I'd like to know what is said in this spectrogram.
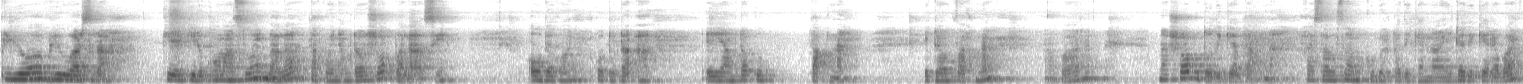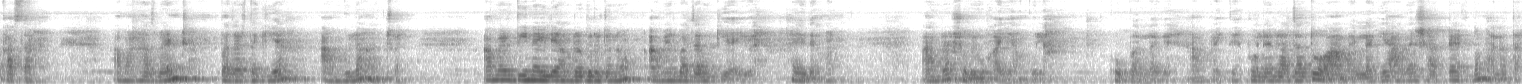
প্রিয় ভিউয়ার্সরা কে কীরকম আসুন বালা তাকই আমরাও সব বালা আছি। ও দেখুন কতটা আম। এই আমটা খুব পাকনা। এটাও পাকনা। আবার না, সব তো দিকে পাকনা। খাসা উসা আমি খুব একটা দিকে না। এটা দিকে আবার খাসা আমার হাজব্যান্ড বাজার থেকে আমগুলা আনছেন আমের দিন আইলে আমরা বেরো যেন আমের বাজার উঠিয়ে আইবে। এই দেখুন, আমরা সবেও খাই আমগুলা। খুব ভালো লাগে, আম খাইতে। ফলের রাজা তো, আমের লাগে আমের স্বাদটা একদম আলাদা।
